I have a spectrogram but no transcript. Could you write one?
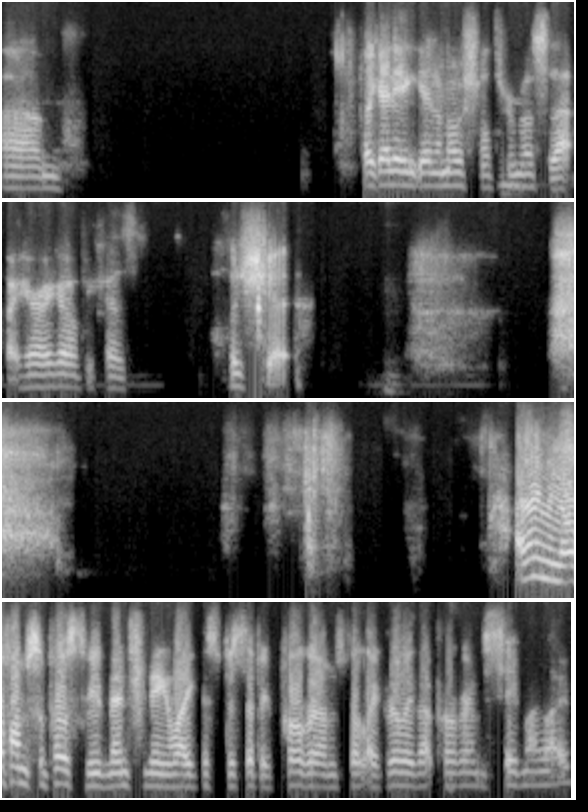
Um, like I didn't get emotional through most of that, but here I go because holy shit. I don't even know if I'm supposed to be mentioning like the specific programs, but like really that program saved my life.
